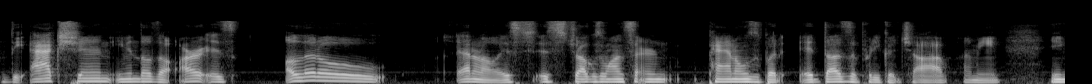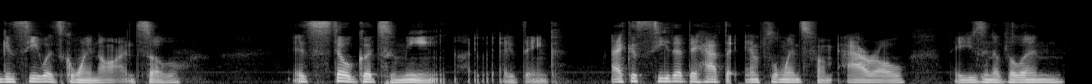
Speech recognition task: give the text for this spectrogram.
the action, even though the art is a little, I don't know, it's, it struggles around certain panels, but it does a pretty good job. I mean, you can see what's going on, so it's still good to me, I, I think. I could see that they have the influence from Arrow. They're using a villain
